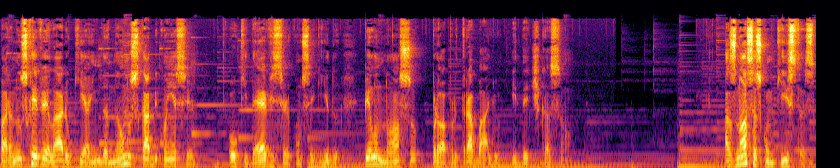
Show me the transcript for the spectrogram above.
para nos revelar o que ainda não nos cabe conhecer, ou que deve ser conseguido pelo nosso próprio trabalho e dedicação. As nossas conquistas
